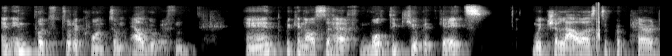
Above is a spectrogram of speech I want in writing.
an input to the quantum algorithm. And we can also have multi-qubit gates, which allow us to prepare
